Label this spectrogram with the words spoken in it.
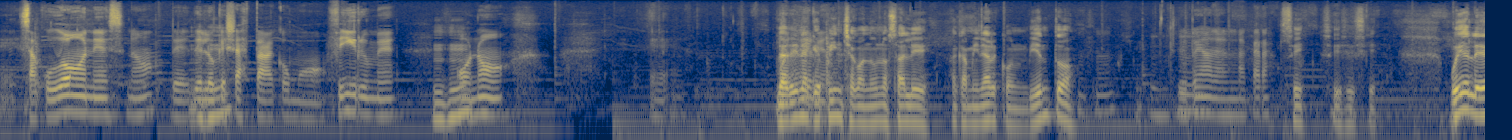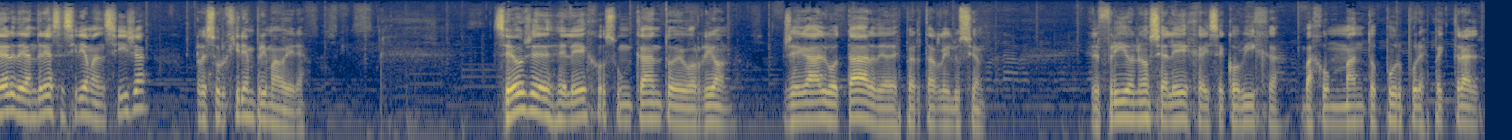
eh, sacudones, ¿no? De, de lo que ya está como firme o no. La arena que pincha cuando uno sale a caminar con viento. Le pegan en la cara. Sí, sí, sí, sí. Voy a leer de Andrea Cecilia Mancilla, Resurgir en primavera. Se oye desde lejos un canto de gorrión. Llega algo tarde a despertar la ilusión. El frío no se aleja y se cobija bajo un manto púrpura espectral.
